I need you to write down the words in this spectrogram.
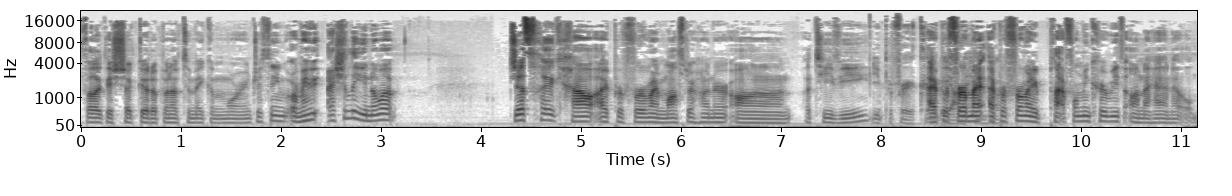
felt like they shook it up enough to make them more interesting. Or maybe actually, you know what? Just like how I prefer my Monster Hunter on a TV, you prefer Kirby I prefer my I prefer my platforming Kirby's on a handheld.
